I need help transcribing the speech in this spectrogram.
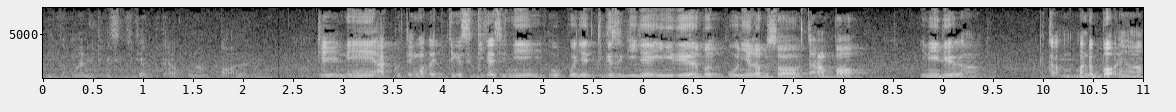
Ni kat mana tiga segi dia? Aku tak dapat nampak lah dulu. Okey, ni aku tengok tadi tiga segi kat sini. Rupanya tiga seginya ini dia. Punya lah besar, tak nampak. Ini dia ha. Dekat motherboard ni ha.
